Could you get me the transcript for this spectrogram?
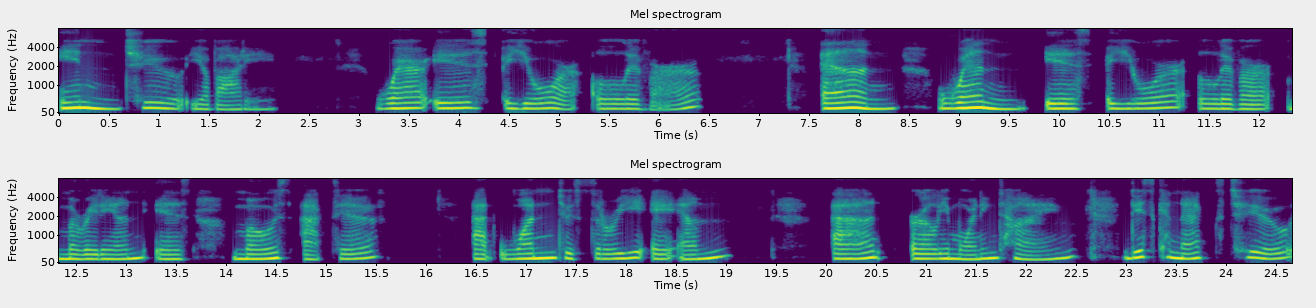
into your body. Where is your liver? And when is your liver meridian is most active at 1 to 3 a.m. at early morning time. This connects to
